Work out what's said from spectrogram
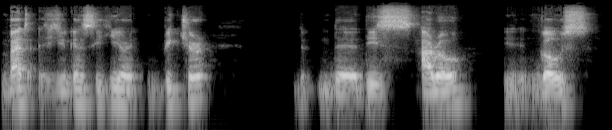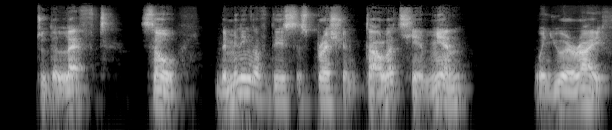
but as you can see here in the picture, the, the, this arrow goes to the left. So the meaning of this expression, Tao Le Mian, when you arrive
